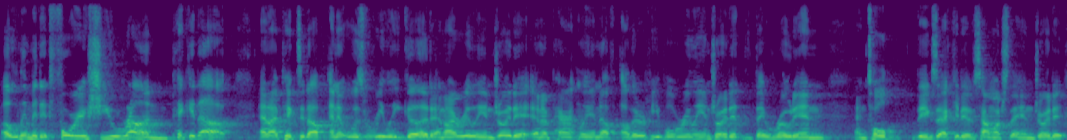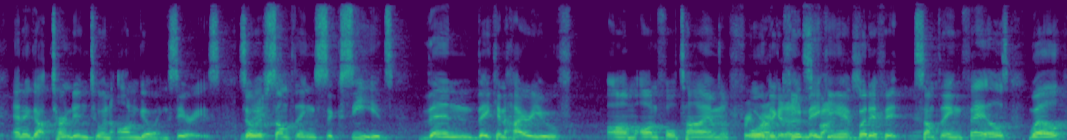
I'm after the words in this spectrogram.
a limited four issue run, pick it up." And I picked it up, and it was really good, and I really enjoyed it. And apparently, enough other people really enjoyed it that they wrote in and told the executives how much they enjoyed it, and it got turned into an ongoing series. So if something succeeds, then they can hire you. f- Um, on full time or to keep making it but if it Yeah. something fails well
